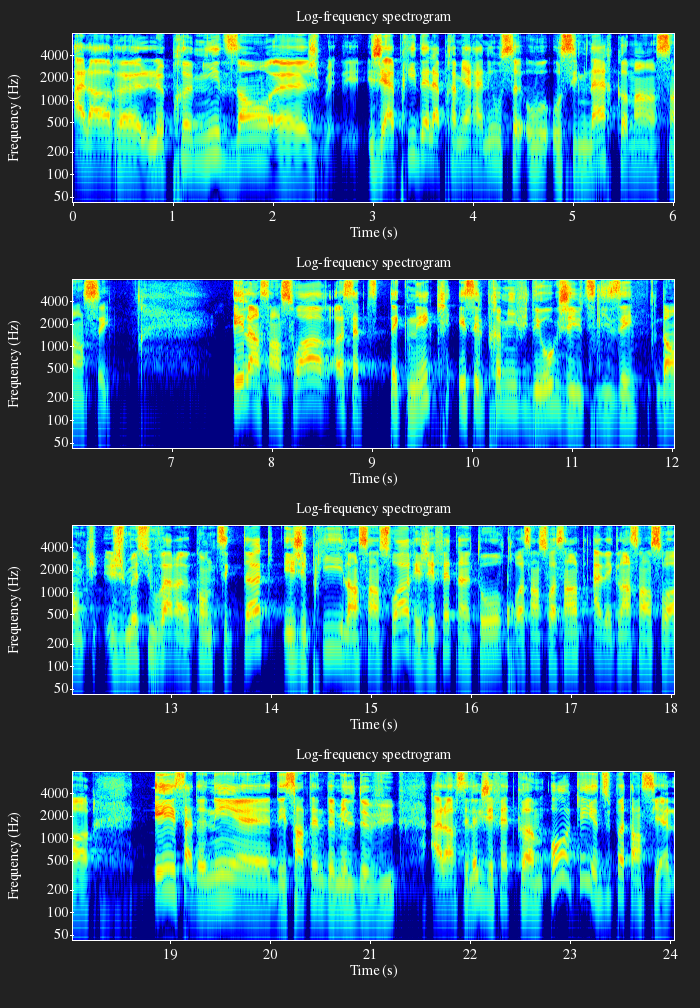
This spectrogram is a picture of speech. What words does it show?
Alors, euh, le premier, disons, euh, j'ai appris dès la première année au, séminaire comment encenser. Et l'encensoir a sa petite technique et c'est le premier vidéo que j'ai utilisé. Donc, je me suis ouvert un compte TikTok et j'ai pris l'encensoir et j'ai fait un tour 360 avec l'encensoir. Et ça donnait euh, des centaines de mille de vues. Alors, c'est là que j'ai fait comme, oh, OK, il y a du potentiel.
